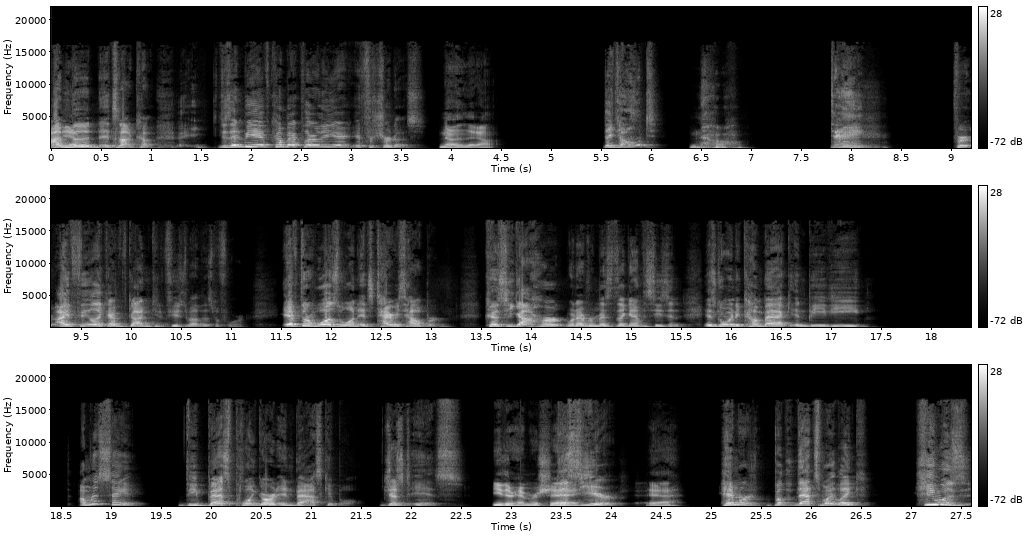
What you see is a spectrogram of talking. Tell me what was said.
I'm Yeah. the. It's not. Does NBA have comeback player of the year? It for sure does. no, they don't. They don't. No, Dang. For I feel like I've gotten confused about this before. If there was one, it's Tyrese Halliburton because he got hurt, whatever, missed the second half of the season, is going to come back and be the. I'm gonna say it, the best point guard in basketball. Just is either him or Shai. this year. Yeah, Him or but that's my like. He was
